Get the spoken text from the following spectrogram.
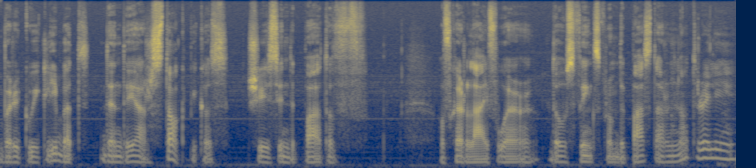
very quickly, but then they are stuck because she is in the part of of her life where those things from the past are not really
